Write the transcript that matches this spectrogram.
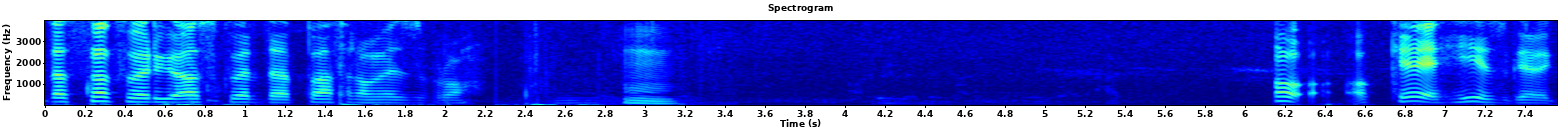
That's not where you ask where the bathroom is, bro. Hmm. Oh, okay, he is Greg.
